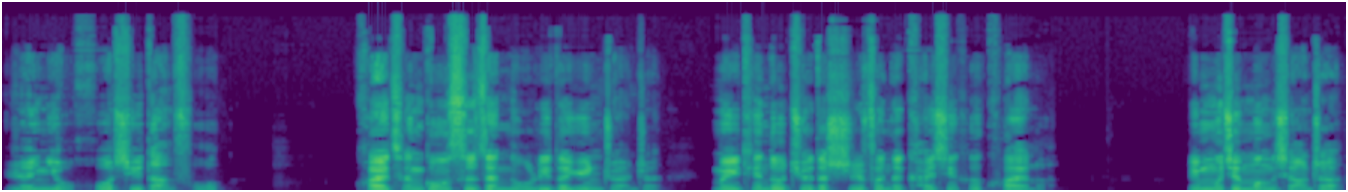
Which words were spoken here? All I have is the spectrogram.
人有祸兮旦福。快餐公司在努力的运转着。每天都觉得十分的开心和快乐。林木间梦想着，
